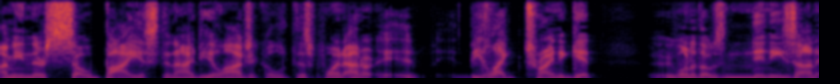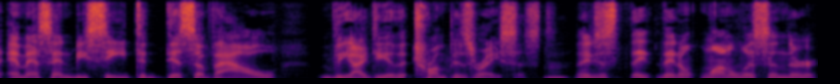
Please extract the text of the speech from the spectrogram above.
I mean, they're so biased and ideological at this point. I don't. It'd be like trying to get one of those ninnies on MSNBC to disavow the idea that Trump is racist. Mm. They just they, they don't want to listen. Their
